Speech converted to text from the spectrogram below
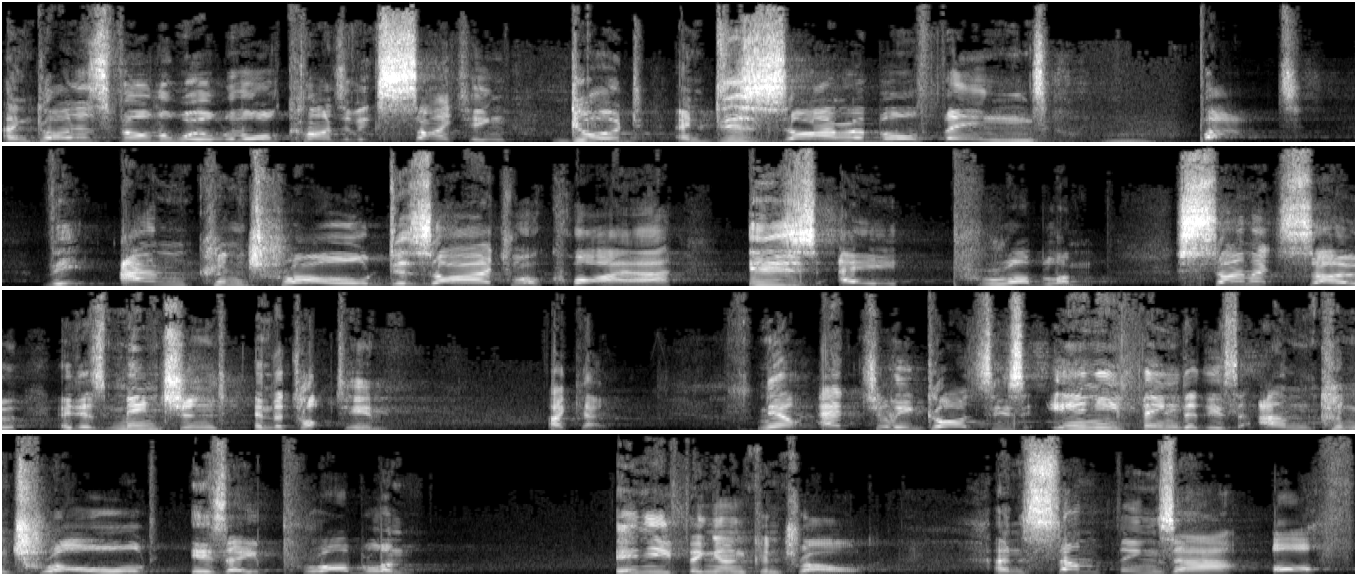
And God has filled the world with all kinds of exciting, good, and desirable things. But the uncontrolled desire to acquire is a problem. So much so, it is mentioned in the top 10. Okay. Now, actually, God says anything that is uncontrolled is a problem. Anything uncontrolled. And some things are off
